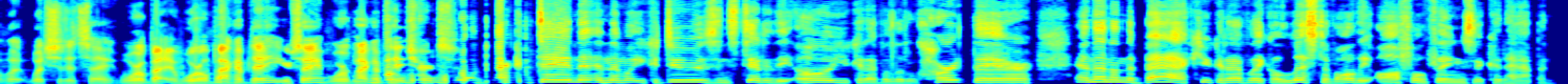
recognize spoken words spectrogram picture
what, what should it say? World ba- World Backup Day? You're saying World Backup Day shirts? World Backup Day, and then, and then what you could do is instead of the O, you could have a little heart there, and then on the back you could have like a list of all the awful things that could happen.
